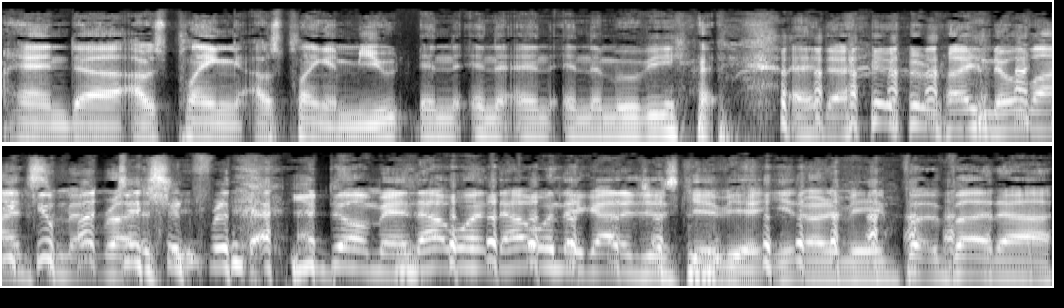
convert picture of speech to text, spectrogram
and uh, I was playing. I was playing a mute in in in, in the movie, and uh, right, no lines you to memorize. for that? You don't, man. That one, that one, they got to just give you. You know what I mean? But but uh,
